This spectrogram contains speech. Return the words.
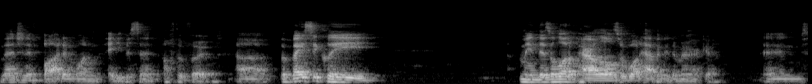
imagine if Biden won 80% of the vote. Uh, but basically, I mean, there's a lot of parallels with what happened in America. And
